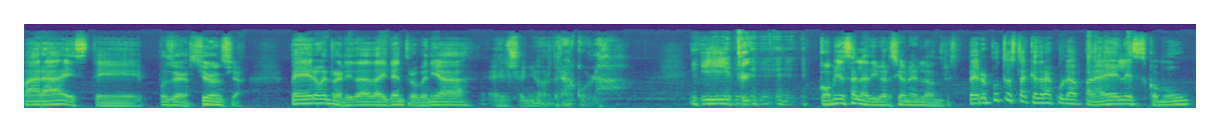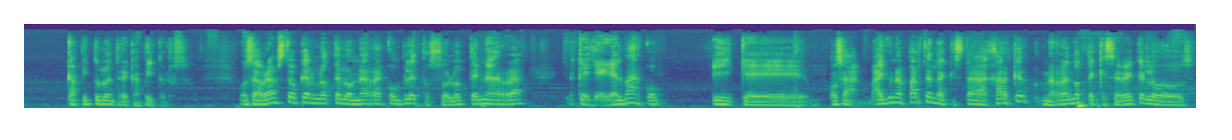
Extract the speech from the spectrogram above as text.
para, este, pues, de ciencia. Pero en realidad ahí dentro venía el señor Drácula. Y comienza la diversión en Londres. Pero el punto está que Drácula para él es como un capítulo entre capítulos. O sea, Bram Stoker no te lo narra completo, solo te narra que llega el barco, y que, o sea, hay una parte en la que está Harker narrándote que se ve que los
